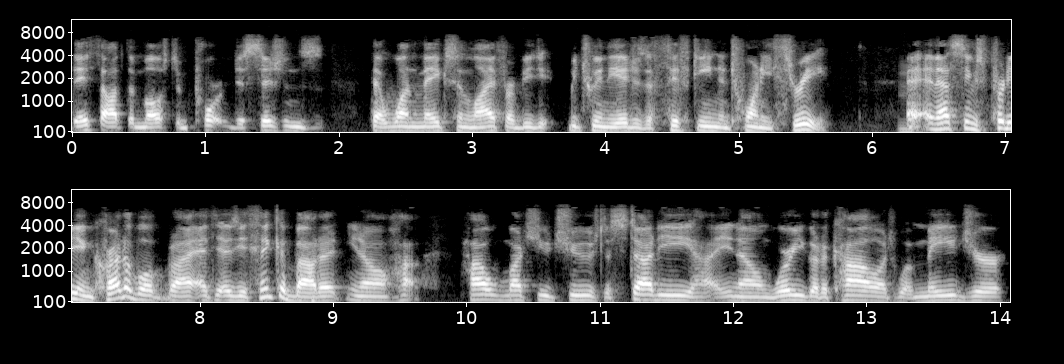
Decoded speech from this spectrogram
they thought the most important decisions that one makes in life are be- between the ages of 15 and 23. And that seems pretty incredible. But as you think about it, you know, how, how much you choose to study, you know, where you go to college, what major,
